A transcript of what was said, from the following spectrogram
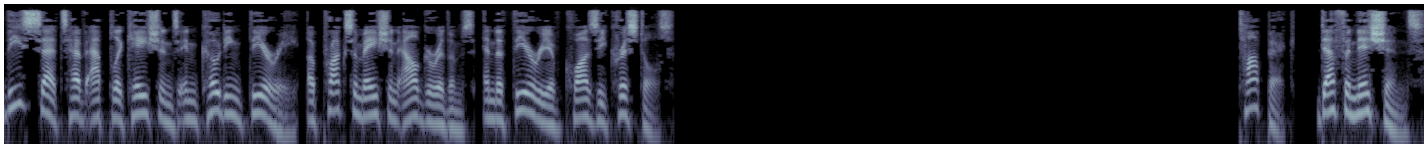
These sets have applications in coding theory, approximation algorithms, and the theory of quasi-crystals. Definitions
